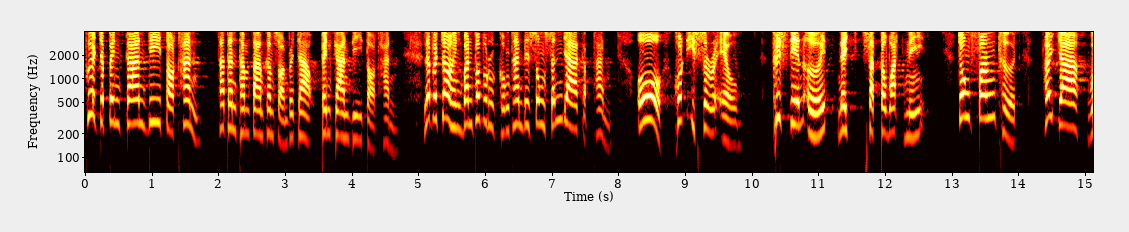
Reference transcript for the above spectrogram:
เพื่อจะเป็นการดีต่อท่าน ถ้าท่านทำตามคำสอนพระเจ้าเป็นการดีต่อท่าน และพระเจ้าแห่งบรรพบุรุษของท่านได้ทรงสัญญากับท่าน โอ้คนอิสราเอล คริสเตียนเอ๋ยในศตวรรษนี้ จงฟังเถิดพระยาเว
